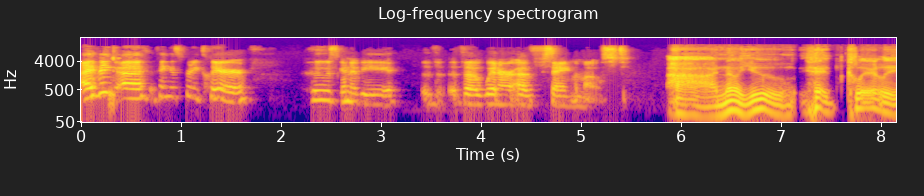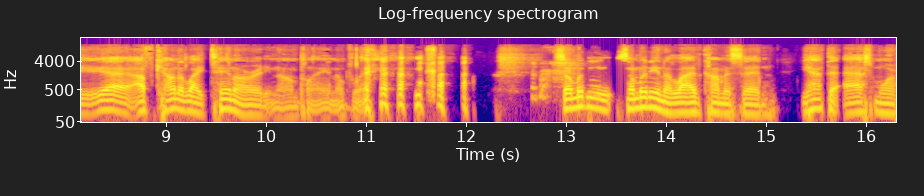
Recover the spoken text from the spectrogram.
I think uh, I think it's pretty clear who's going to be the winner of saying the most. Ah, I know you clearly. Yeah, I've counted like ten already. No, I'm playing. I'm playing. somebody, somebody in a live comment said you have to ask more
